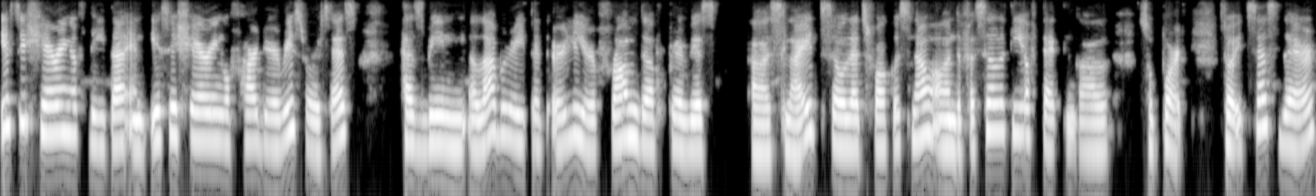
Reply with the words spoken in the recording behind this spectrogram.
easy sharing of data and easy sharing of hardware resources has been elaborated earlier from the previous uh, slide. So let's focus now on the facility of technical support. So it says there,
